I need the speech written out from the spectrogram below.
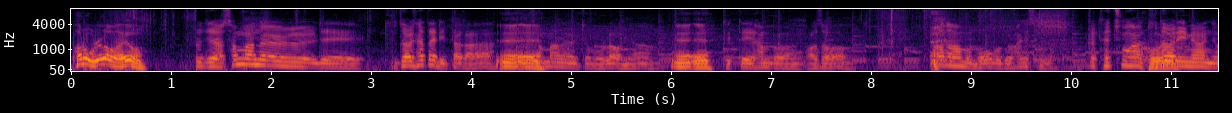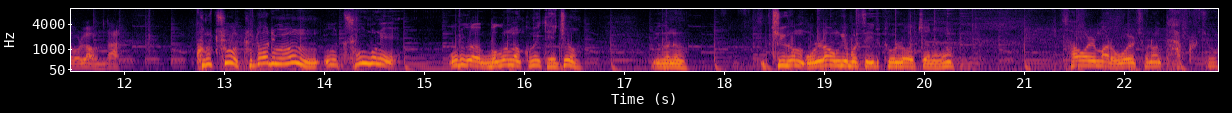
바로 올라와요 이제 산마늘 이제 두 달 세 달 있다가 예, 예. 산마늘 좀 올라오면 예, 예. 그때 한번 와서 따서 한번 먹어보도록 하겠습니다. 그러니까 대충 한 두 거의- 달이면 이제 올라온다. 그렇죠. 두 달이면 이거 충분히 우리가 먹을 만큼이 되죠. 이거는 지금 올라온 게 벌써 이렇게 올라왔잖아요. 4월 말 5월 초는 다 크죠.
